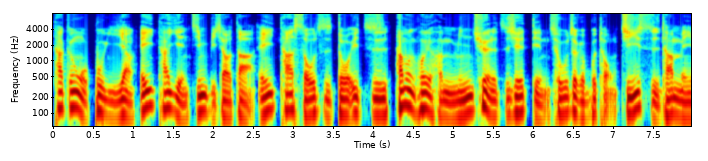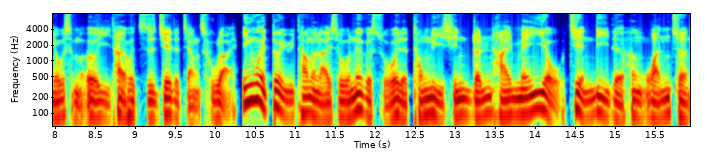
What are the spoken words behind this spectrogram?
他跟我不一样。哎，他眼睛比较大。哎，他手指多一只。”他们会很明确的直接点出这个不同，即使他没有什么恶意，他也会直接的讲出来。因为对于他们来说，那个所谓的同理心，人还没有建立的很完整。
